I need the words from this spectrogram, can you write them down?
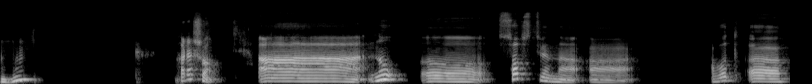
Угу. Хорошо. А, ну, э, собственно, а, вот э,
